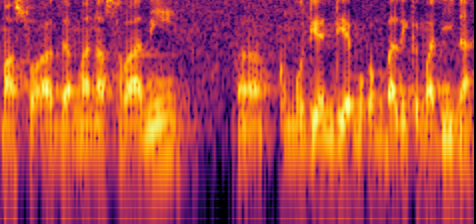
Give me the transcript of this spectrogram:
masuk agama Nasrani, eh, kemudian dia mau kembali ke Madinah.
